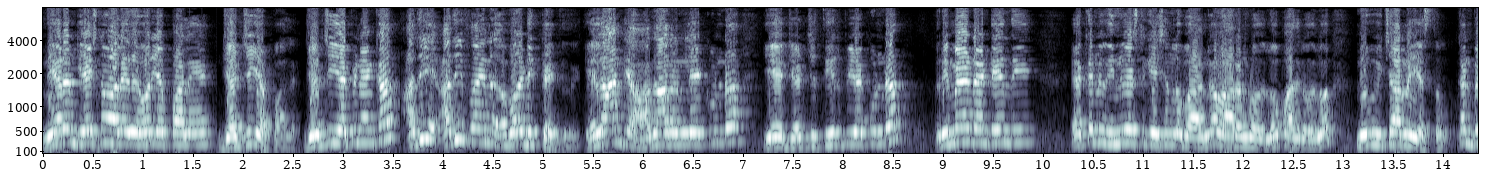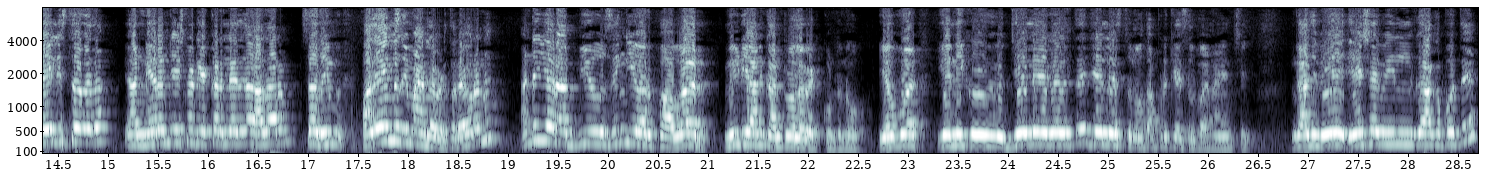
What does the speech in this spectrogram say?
నేరం చేసిన వాళ్ళేది ఎవరు చెప్పాలి? జడ్జి చెప్పాలి. జడ్జి చెప్పినాక అది అది ఫైన్ వర్డిక్ట్ అవుతుంది. ఎలాంటి ఆధారం లేకుండా ఏ జడ్జి తీర్పు ఇవ్వకుండా రిమాండ్ అంటే ఏంది? ఎక్కడ నువ్వు ఇన్వెస్టిగేషన్లో భాగంగా వారం రోజులు పది రోజులు నువ్వు విచారణ చేస్తావు. కానీ బెయిల్ ఇస్తావు కదా? నేరం చేసినట్టు ఎక్కడ లేదు ఆధారం? సో రిమ్- పదేళ్ళు రిమాండ్లో పెడతారు ఎవరన్నా అంటే యూఆర్ అబ్యూజింగ్ యువర్ పవర్ మీడియాని కంట్రోల్లో పెట్టుకుంటున్నావు. ఎవరు ఇక నీకు జైలు వెళ్తే జైలు వేస్తున్నావు. తప్పుడు కేసులు బనాయించి. ఇంకా అది వే- వేసే వీలు కాకపోతే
